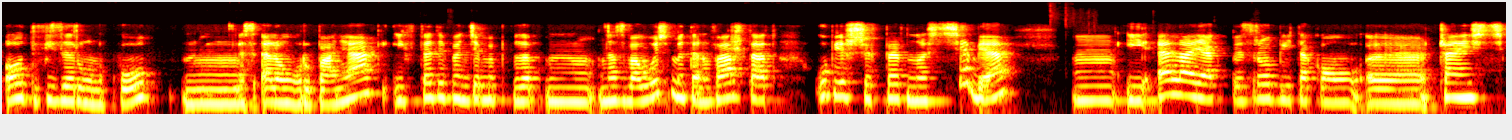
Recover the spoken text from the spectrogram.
od wizerunku mm, z Elą Urbaniak i wtedy będziemy, mm, nazwałyśmy ten warsztat Ubierz się w pewność siebie, I Ela jakby zrobi taką e, część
